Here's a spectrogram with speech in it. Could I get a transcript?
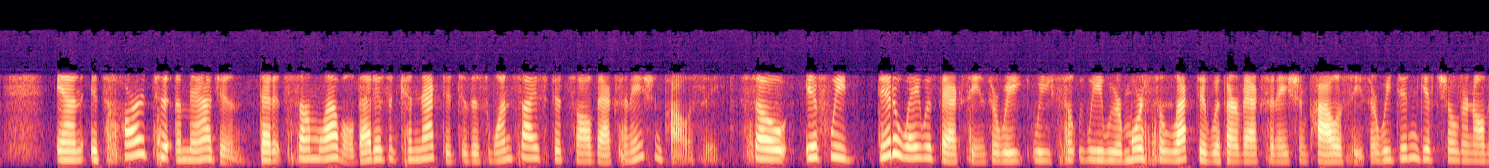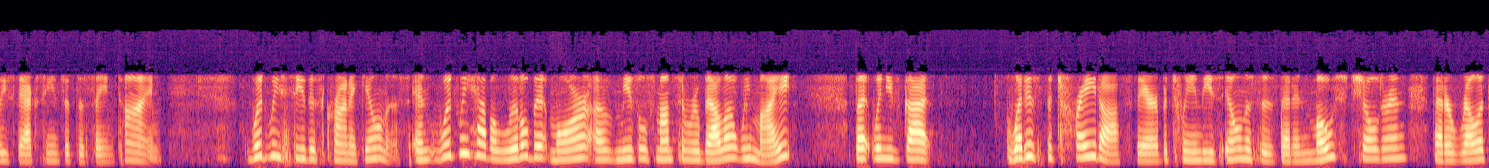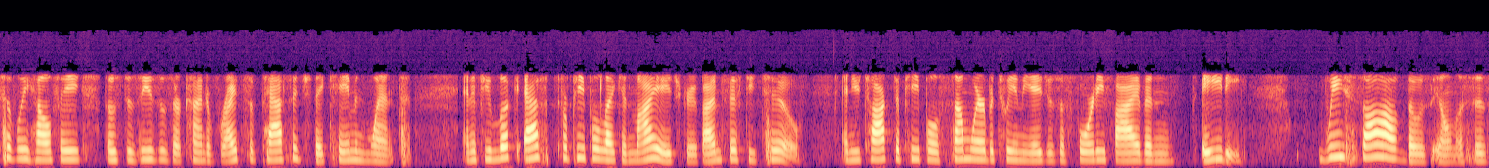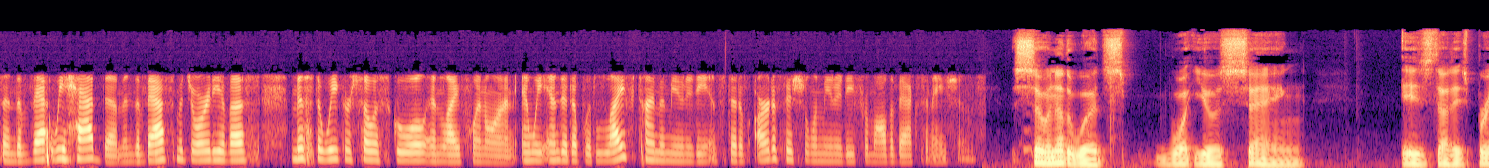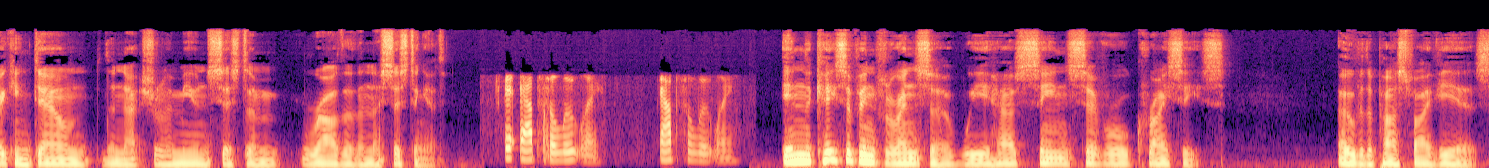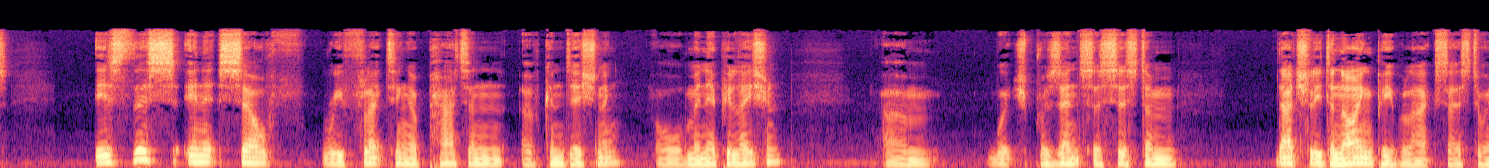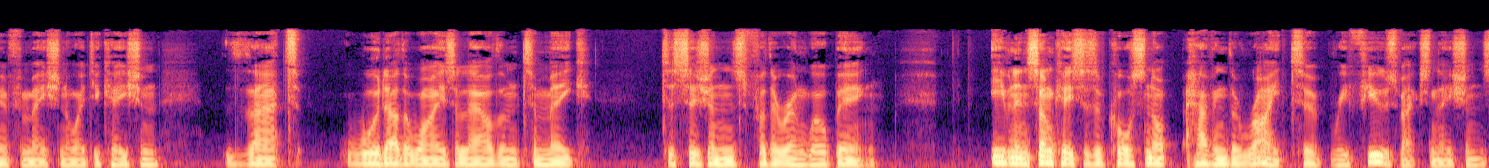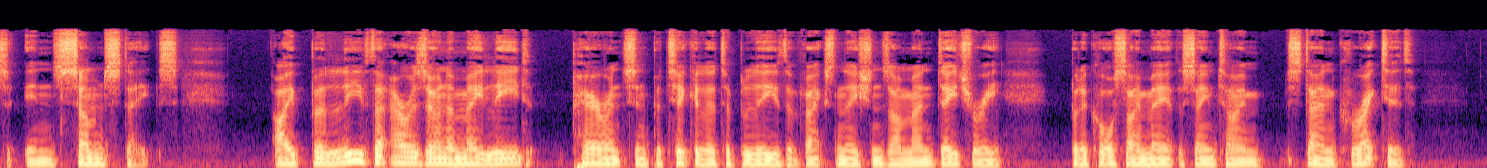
And it's hard to imagine that at some level that isn't connected to this one size fits all vaccination policy. So if we did away with vaccines or we, we, we were more selective with our vaccination policies or we didn't give children all these vaccines at the same time, would we see this chronic illness? And would we have a little bit more of measles, mumps, and rubella? We might. But when you've got what is the trade off there between these illnesses that in most children that are relatively healthy, those diseases are kind of rites of passage, they came and went. And if you look, ask for people like in my age group, I'm 52 and you talk to people somewhere between the ages of 45 and 80, we saw those illnesses and the va- we had them and the vast majority of us missed a week or so of school and life went on. And we ended up with lifetime immunity instead of artificial immunity from all the vaccinations. So in other words what you're saying is that it's breaking down the natural immune system rather than assisting it, it absolutely. Absolutely in the case of influenza we have seen several crises over the past five years. Is this in itself reflecting a pattern of conditioning or manipulation, um, which presents a system actually denying people access to information or education that would otherwise allow them to make decisions for their own well being? even in some cases, of course, not having the right to refuse vaccinations in some states. I believe that Arizona may lead parents in particular to believe that vaccinations are mandatory, but of course, I may at the same time stand corrected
